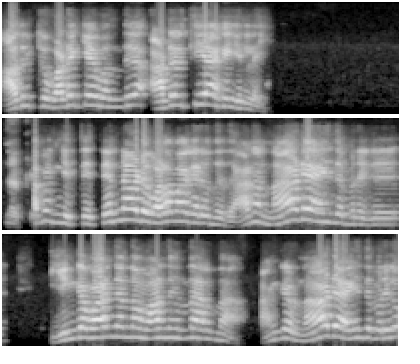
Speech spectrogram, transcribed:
அதற்கு வடக்கே வந்து அடர்த்தியாக இல்லை. அப்ப இங்க தென்னாடு வளமாக இருந்தது. ஆனா நாடே அழிந்த பிறகு இங்க வாழ்ந்திருந்தவன் வாழ்ந்துட்டு தான் இருந்தான் அங்க நாடு அழிந்த பிறகு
